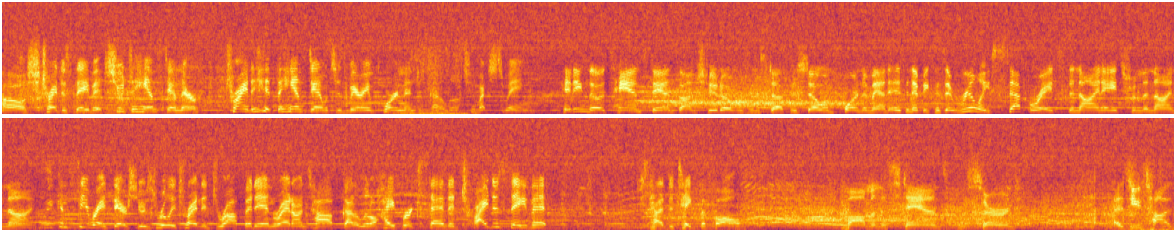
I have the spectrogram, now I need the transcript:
Oh, she tried to save it. Shoots a handstand there. Trying to hit the handstand, which is very important, and just got a little too much swing. Hitting those handstands on shoot-overs and stuff is so important, Amanda, isn't it? Because it really separates the 9-8s from the 9-9s. We can see right there, she was really trying to drop it in right on top, got a little hyperextended, tried to save it, just had to take the fall. Mom in the stands, concerned. As Utah's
